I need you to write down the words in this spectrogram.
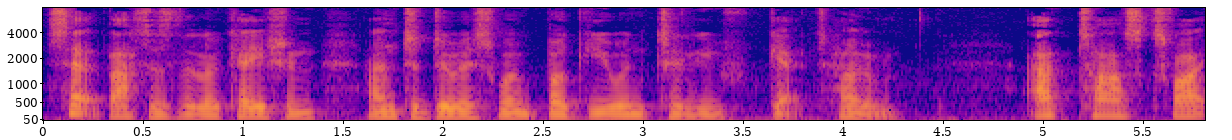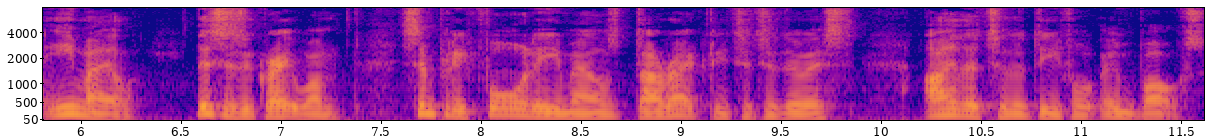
set that as the location and Todoist won't bug you until you get home. Add tasks via email. This is a great one. Simply forward emails directly to Todoist, either to the default inbox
